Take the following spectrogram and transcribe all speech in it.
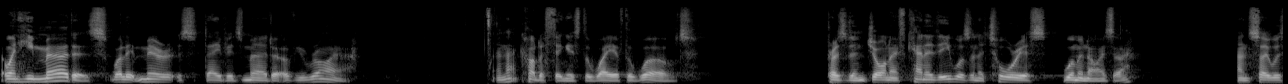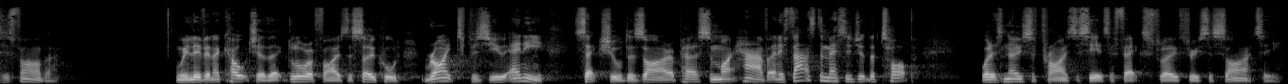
when he murders, well, it mirrors David's murder of Uriah. And that kind of thing is the way of the world. President John F. Kennedy was a notorious womanizer, and so was his father. We live in a culture that glorifies the so called right to pursue any sexual desire a person might have. And if that's the message at the top, well, it's no surprise to see its effects flow through society.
